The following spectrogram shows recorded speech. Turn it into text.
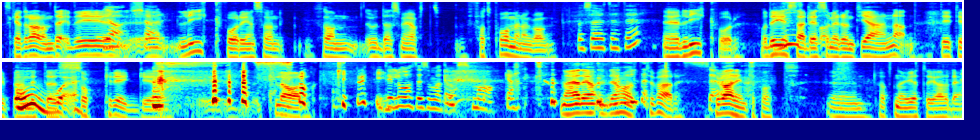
ska jag dra dem? Det, det är Ja, kör. eh, likvor i en sån, sån udda som jag haft, fått på mig någon gång. Vad sa du att det hette? Eh, likvor. Och det är ju så här det Likvor? som är runt hjärnan. Det är typ en Oh. lite sockrig, eh, klar. Det låter som att du har smakat. Nej, det, det har jag tyvärr, tyvärr inte fått. Eh, haft nöjet att göra det.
